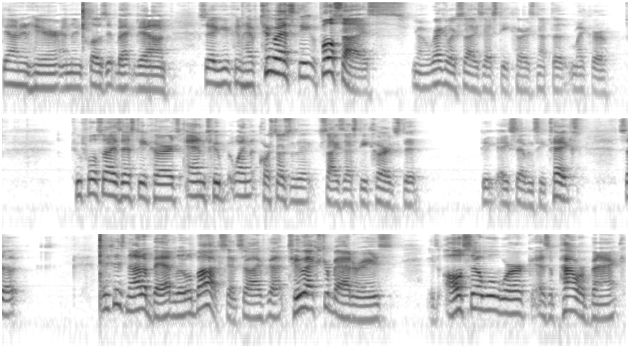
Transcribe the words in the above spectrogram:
down in here and then close it back down. So you can have two SD, full size, you know, regular size SD cards, not the micro. Two full-size SD cards and two, when of course those are the size SD cards that the A7C takes. So this is not a bad little box. And so I've got two extra batteries. It also will work as a power bank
